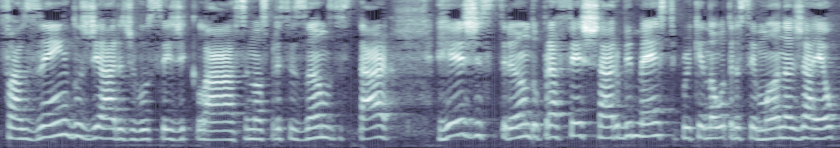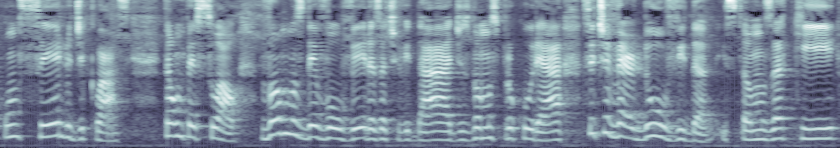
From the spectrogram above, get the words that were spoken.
fazendo os diários de vocês de classe, nós precisamos estar registrando para fechar o bimestre, porque na outra semana já é o conselho de classe. Então, pessoal, vamos devolver as atividades, vamos procurar. Se tiver dúvida, estamos aqui,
